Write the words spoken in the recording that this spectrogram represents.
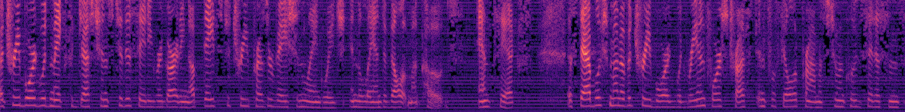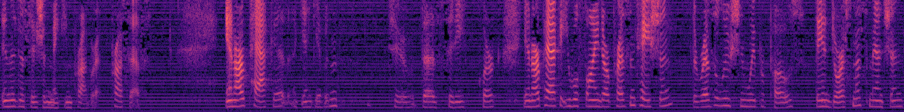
a tree board would make suggestions to the city regarding updates to tree preservation language in the land development codes. And six, establishment of a tree board would reinforce trust and fulfill a promise to include citizens in the decision making process. In our packet, again given to the city clerk. In our packet, you will find our presentation, the resolution we propose, the endorsements mentioned,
